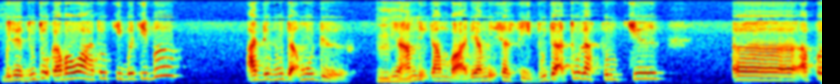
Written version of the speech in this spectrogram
Bila duduk kat bawah tu tiba-tiba ada budak muda. Hmm. Dia ambil gambar, dia ambil selfie. Budak tu lah punca uh, apa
